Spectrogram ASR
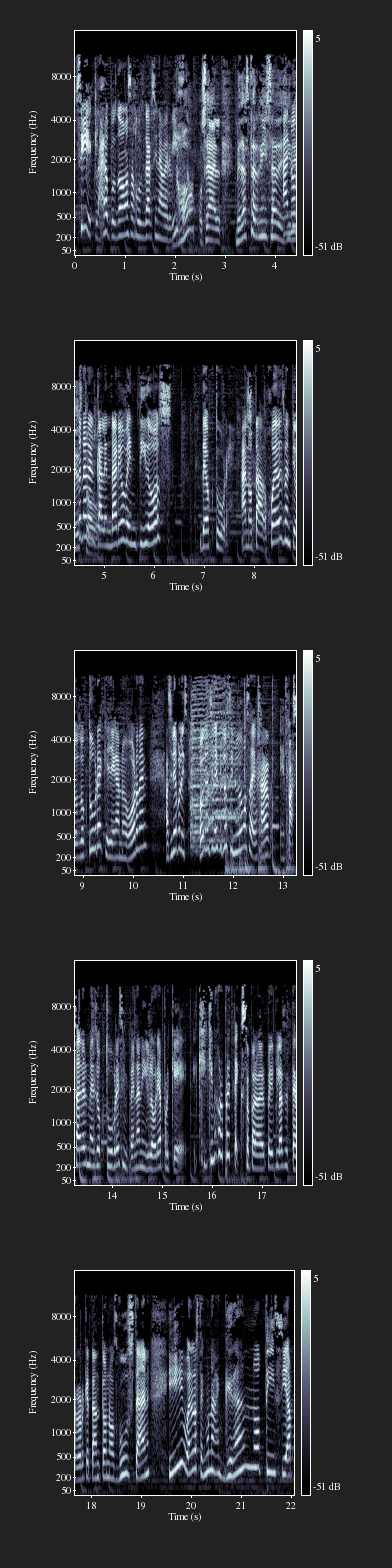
Sí, claro, pues no vamos a juzgar sin haber visto. ¿no? O sea, me da hasta risa decir Anoten en el calendario 22 de octubre. Anotado. Jueves 22 de octubre que llega Nuevo Orden a Cinepolis. Oigan, cinefilos, si no íbamos a dejar eh, pasar el mes de octubre sin pena ni gloria porque ¿qué, qué mejor pretexto para ver películas de terror que tanto nos gustan. Y bueno, les tengo una gran noticia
